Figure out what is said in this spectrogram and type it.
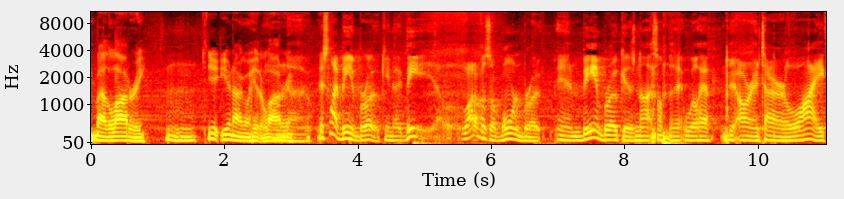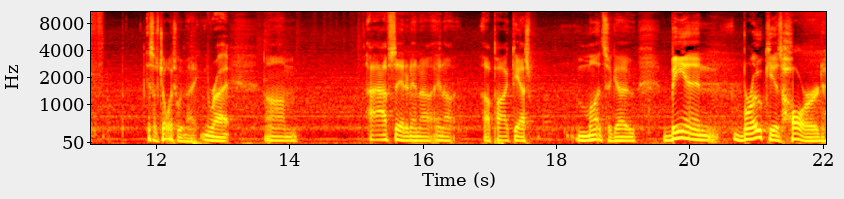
by the lottery. Mm-hmm. You, are not going to hit a lottery. No, it's like being broke. You know, be a lot of us are born broke, and being broke is not something that we'll have our entire life. It's a choice we make. Right. Um, I've said it in a in a, a podcast months ago. Being broke is hard,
